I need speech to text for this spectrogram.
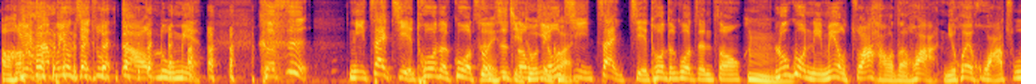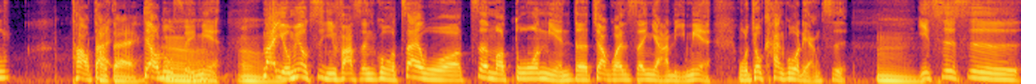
哦、嗯，因为它不用接触到路面。可是。你在解脱的过程之中，尤其在解脱的过程中，嗯，如果你没有抓好的话，你会滑出套带，掉入水面。嗯，那有没有事情发生过？在我这么多年的教官生涯里面，我就看过两次。嗯，一次是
